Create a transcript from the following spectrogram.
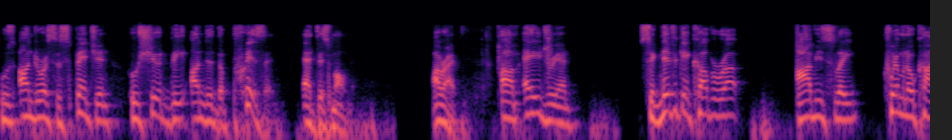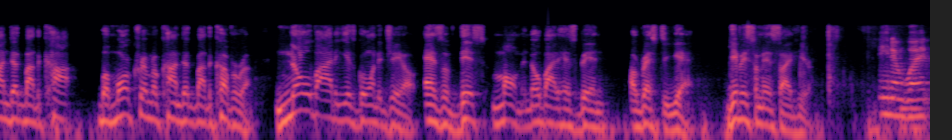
who's under a suspension who should be under the prison at this moment. All right, um, Adrienne, significant cover up, obviously criminal conduct by the cop, but more criminal conduct by the cover up. Nobody is going to jail as of this moment. Nobody has been arrested yet. Give me some insight here. You know what?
